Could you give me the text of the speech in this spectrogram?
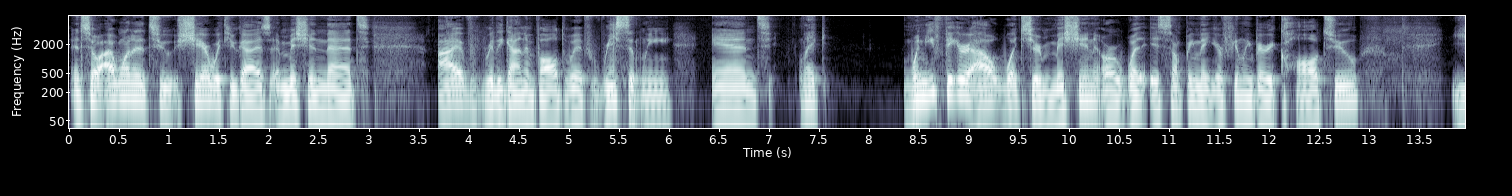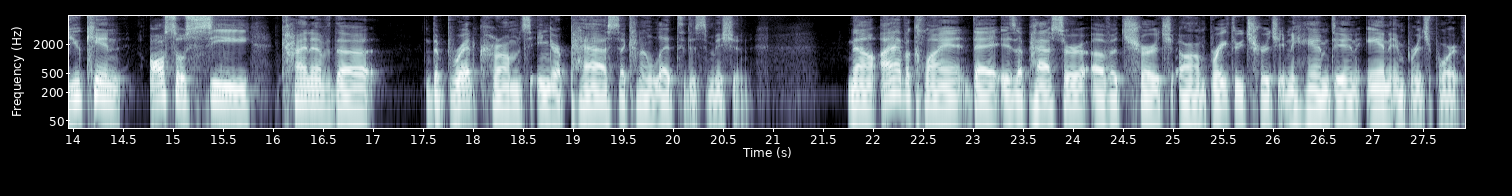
And so I wanted to share with you guys a mission that I've really gotten involved with recently. And like when you figure out what's your mission or what is something that you're feeling very called to, you can also see kind of the the breadcrumbs in your past that kind of led to this mission. Now, I have a client that is a pastor of a church, um, Breakthrough Church in Hamden and in Bridgeport.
